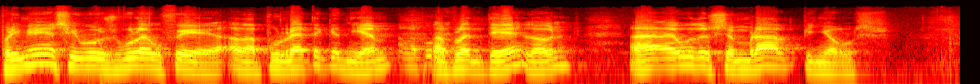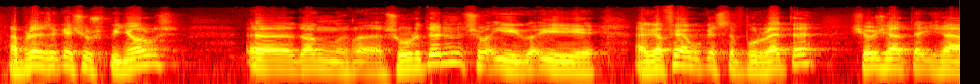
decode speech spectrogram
primer, si us voleu fer a la porreta, que en diem, A la porreta. el planter, doncs, eh, heu de sembrar pinyols. Après aquests pinyols, eh, doncs, eh, surten i, i agafeu aquesta porreta, això ja, ja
